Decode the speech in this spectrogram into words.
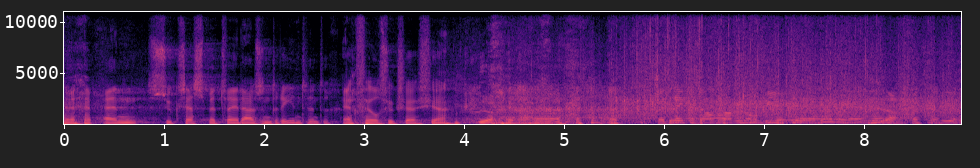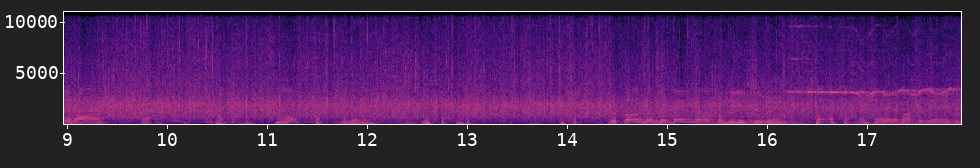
en succes met 2023. Echt veel succes, ja. ja. We drinken zo ik nog een biertje. Ja. Jullie daar? Ja. We komen beneden nog een biertje drinken. Helemaal beneden.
